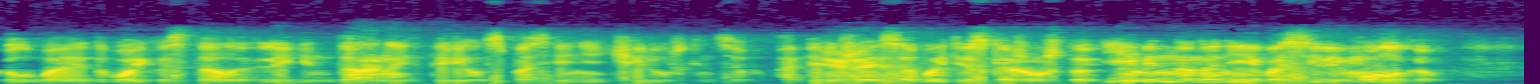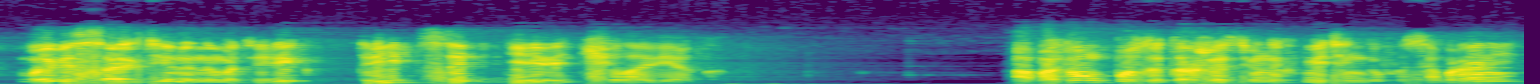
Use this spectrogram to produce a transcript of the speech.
Голубая двойка стала легендарной в период спасения челюскинцев. Опережая события, скажу, что именно на ней Василий Молоков вывез с Альдины на материк 39 человек. А потом, после торжественных митингов и собраний,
